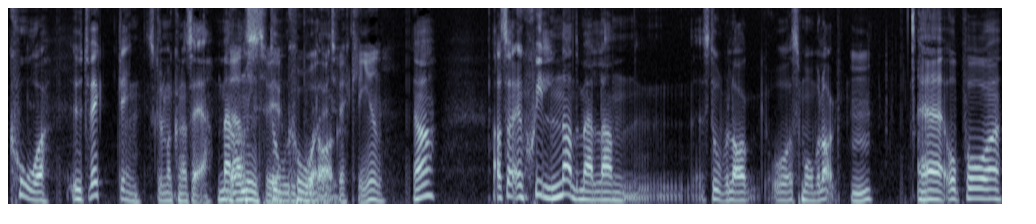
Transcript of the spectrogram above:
K-utveckling skulle man kunna säga mellan Den storbolag. K-utvecklingen. Ja, alltså en skillnad mellan storbolag och småbolag. Mm. Eh, och på,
